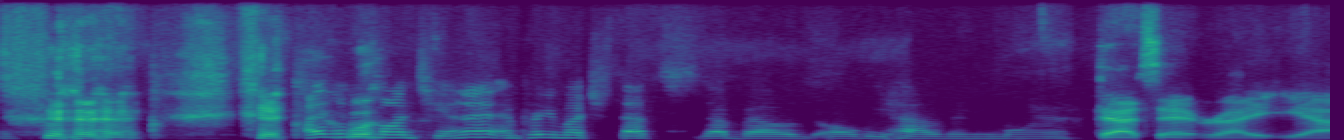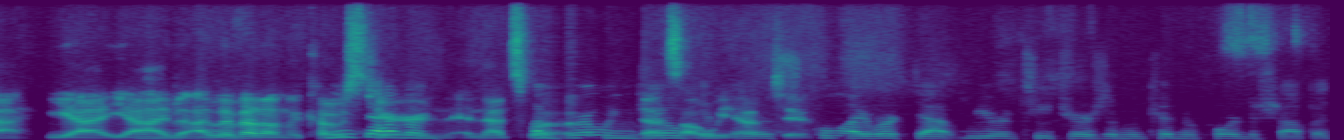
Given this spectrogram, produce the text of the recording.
I live Well, in Montana, and pretty much that's about all we have anymore. that's it, right? Yeah, yeah, yeah. I, I live out on the coast here, a- and, and that's what. growing that's all we have, too. school I worked at. We were teachers, and we couldn't afford to shop at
